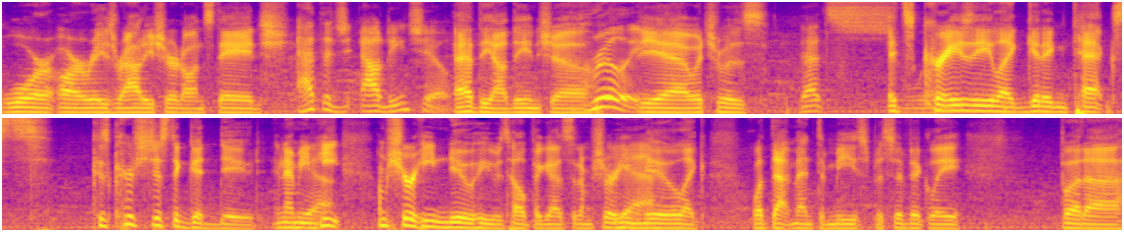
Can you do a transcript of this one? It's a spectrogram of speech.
Wore our Raise Rowdy shirt on stage At the Aldean show. at the Aldean show. Really? Yeah, which was That's it's sweet. crazy like getting texts because Kurt's just a good dude, and I mean Yeah. he I'm sure he knew he was helping us, and I'm sure Yeah. he knew like what that meant to me specifically. But uh,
